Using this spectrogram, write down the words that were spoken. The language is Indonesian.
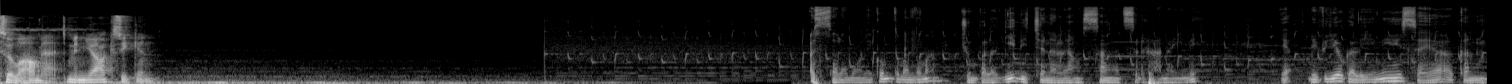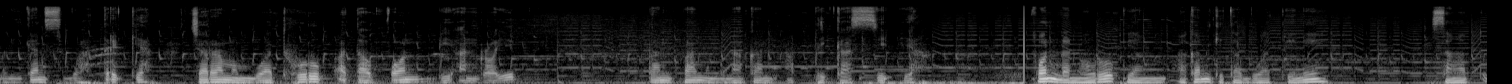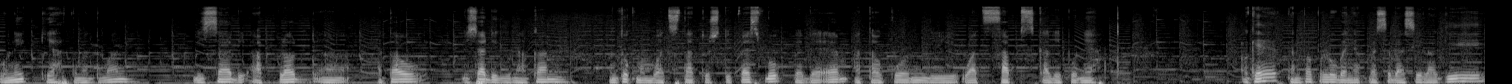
Selamat menyaksikan. Assalamualaikum teman-teman. Jumpa lagi di channel yang sangat sederhana ini. Ya di video kali ini saya akan membagikan sebuah trik ya Cara membuat huruf atau font di Android Tanpa menggunakan aplikasi ya. Font dan huruf yang akan kita buat ini Sangat unik ya teman-teman Bisa diupload uh, atau bisa digunakan untuk membuat status di Facebook, BBM ataupun di WhatsApp sekalipun ya. Oke, tanpa perlu banyak basa-basi lagi,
